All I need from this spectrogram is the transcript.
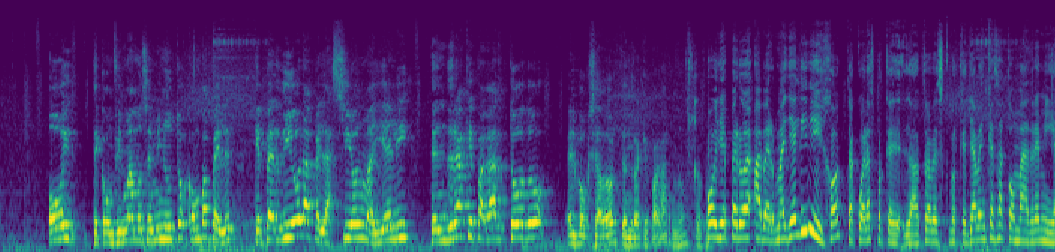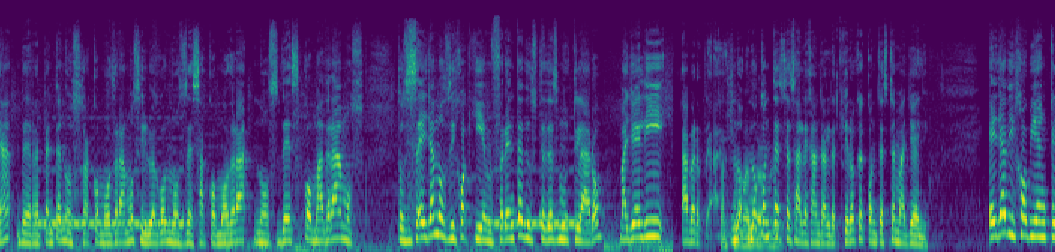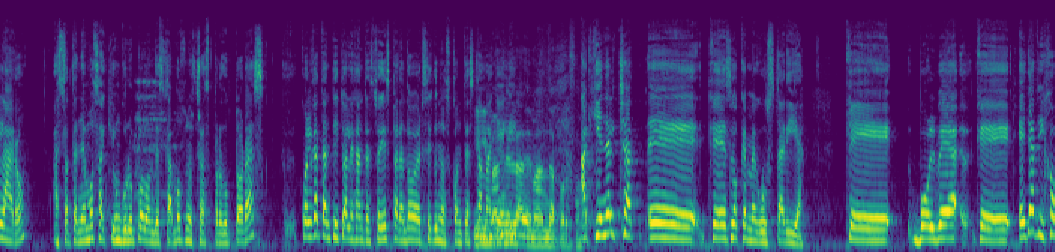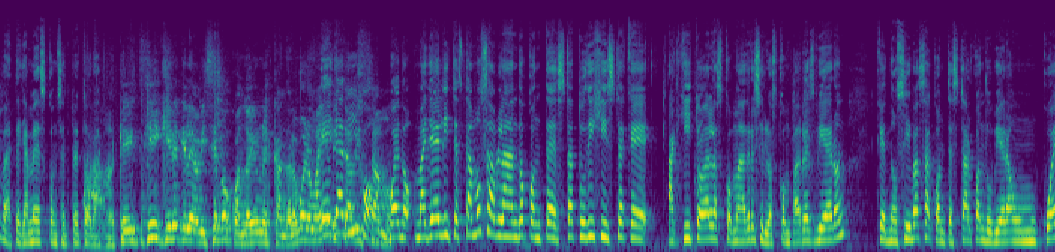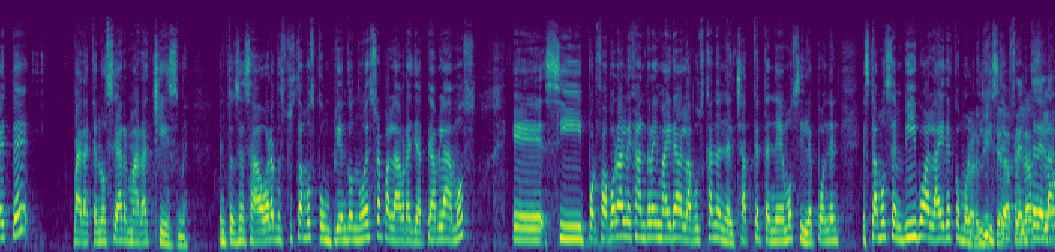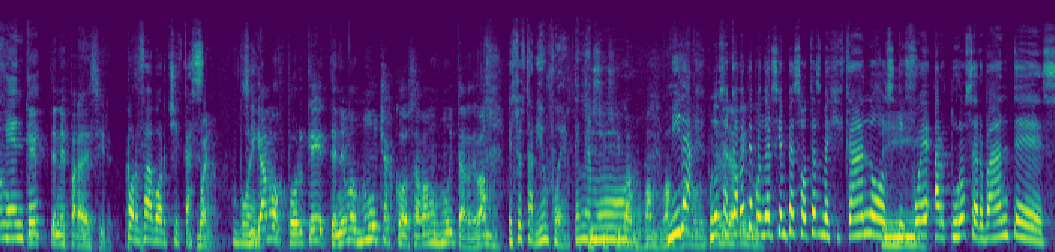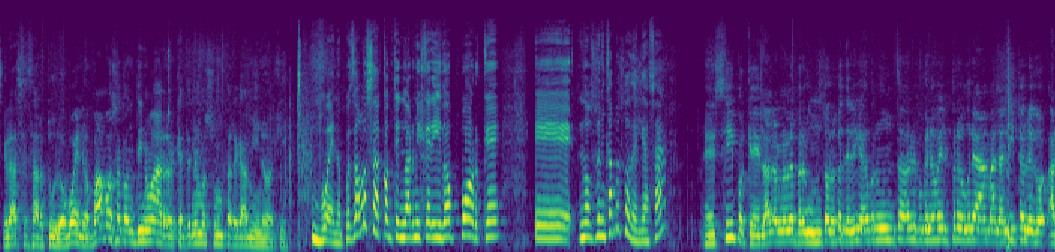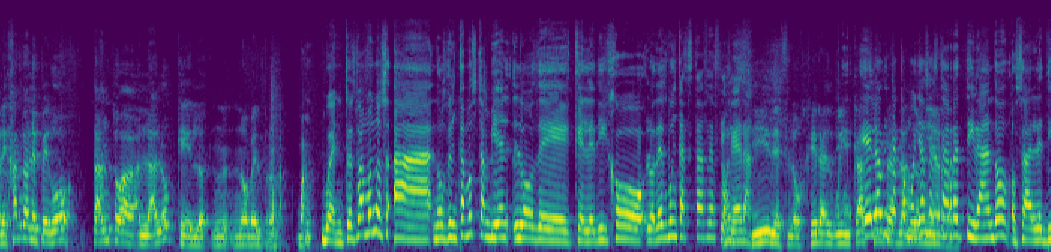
Hoy te confirmamos en minutos con papeles que perdió la apelación Mayeli. Tendrá que pagar todo. El boxeador tendrá que pagar, ¿no? Oye, pero a ver, Mayeli dijo, ¿te acuerdas? Porque la otra vez, porque ya ven que esa comadre mía, de repente nos acomodamos y luego nos desacomodra, nos descomadramos. Entonces ella nos dijo aquí enfrente de ustedes muy claro, Mayeli, a ver, no, no contestes Alejandra, le quiero que conteste Mayeli. Ella dijo bien claro, hasta tenemos aquí un grupo donde estamos nuestras productoras. Cuelga tantito Alejandra, estoy esperando a ver si nos contesta y Mayeli. la demanda, por favor. Aquí en el chat, eh, ¿qué es lo que me gustaría? Que volver, que ella dijo, espérate, ya me desconcentré toda. Ah, que, sí, quiere que le avisemos cuando hay un escándalo. Bueno, Mayeli, ella te dijo, avisamos. bueno, Mayeli, te estamos hablando, contesta, tú dijiste que aquí todas las comadres y los compadres vieron que nos ibas a contestar cuando hubiera un cohete para que no se armara chisme. Entonces ahora nosotros estamos cumpliendo nuestra palabra, ya te hablamos. Eh, si por favor Alejandra y Mayra la buscan en el chat que tenemos y le ponen, estamos en vivo al aire como Perdiste dijiste enfrente de la apelación, ¿Qué gente. tenés para decir? Por favor, chicas. Bueno, Bueno. sigamos porque tenemos muchas cosas. Vamos muy tarde, vamos. Esto está bien fuerte, mi Sí, sí, amor. sí, vamos, vamos, vamos, Mira, vamos a nos acaban de poner 100 pesotes mexicanos Sí. y fue Arturo Cervantes. Gracias, Arturo. Bueno, vamos a continuar, que tenemos un pergamino aquí. Bueno, pues vamos a continuar, mi querido, porque eh, nos brincamos lo de Eleazar. Eh, sí, porque Lalo no le preguntó lo que tenía que preguntarle porque no ve el programa. Lalito le, Alejandra le pegó tanto a Lalo que lo- no, no ve el programa. Bueno, Bueno, entonces vámonos a. Nos brincamos también lo de que le dijo. Lo de Edwin Katz está de flojera. Ay, sí, de flojera Edwin Cass, Él siempre ahorita, como ya se está retirando, o sea, le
